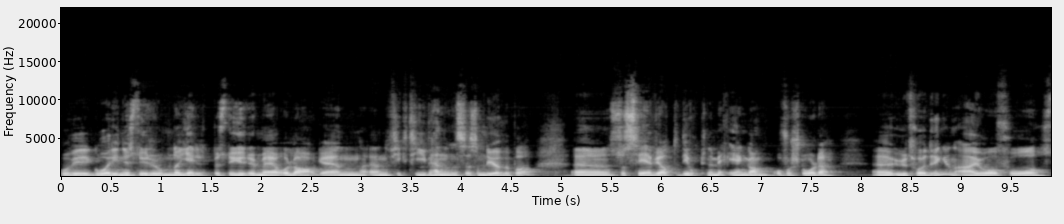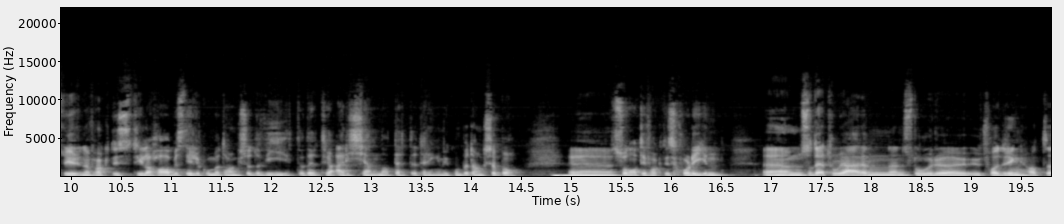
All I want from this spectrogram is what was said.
Hvor vi går inn i styrerommene og hjelper styrer med å lage en, en fiktiv hendelse som de øver på. Eh, så ser vi at de våkner med en gang og forstår det. Eh, utfordringen er jo å få styrene faktisk til å ha bestillerkompetanse, til å vite det, til å erkjenne at dette trenger vi kompetanse på. Eh, sånn at de faktisk får det inn. Eh, så det tror jeg er en, stor utfordring. At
